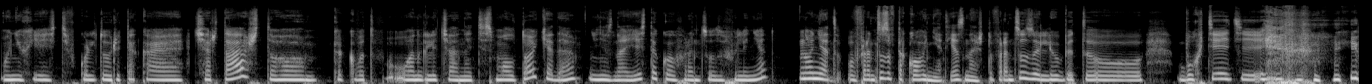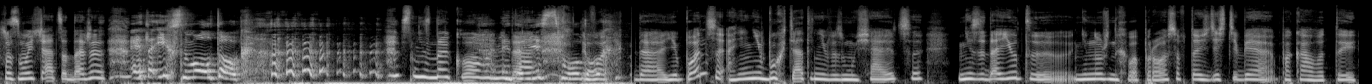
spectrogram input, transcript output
у них есть в культуре такая черта, что как вот у англичан эти смолтоки, да, не знаю, есть такое у французов или нет, ну нет, у французов такого нет. Я знаю, что французы любят э, бухтеть и, возмущаться даже... Это их small talk. С незнакомыми, Это да. есть small. Вот, да, японцы, они не бухтят и не возмущаются, не задают э, ненужных вопросов. То есть здесь тебе, пока вот ты,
